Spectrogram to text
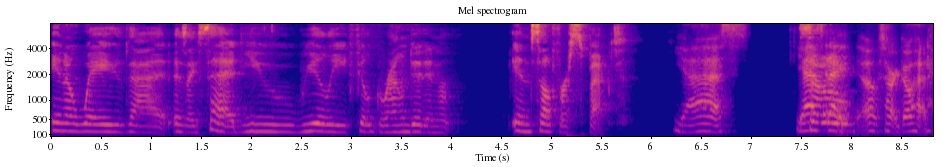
in a way that as i said you really feel grounded in in self-respect Yes. Yes. and So- I, oh, sorry. Go ahead.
